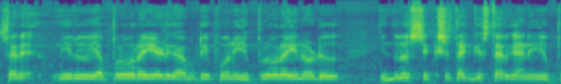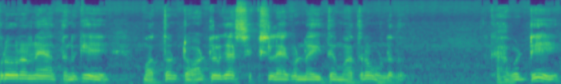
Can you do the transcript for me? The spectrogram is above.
సరే మీరు అప్రూవర్ అయ్యాడు కాబట్టి పోనీ అప్రూవర్ అయినోడు ఇందులో శిక్ష తగ్గిస్తారు కానీ అప్రూవర్ అనే అతనికి మొత్తం టోటల్గా శిక్ష లేకుండా అయితే మాత్రం ఉండదు. కాబట్టి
